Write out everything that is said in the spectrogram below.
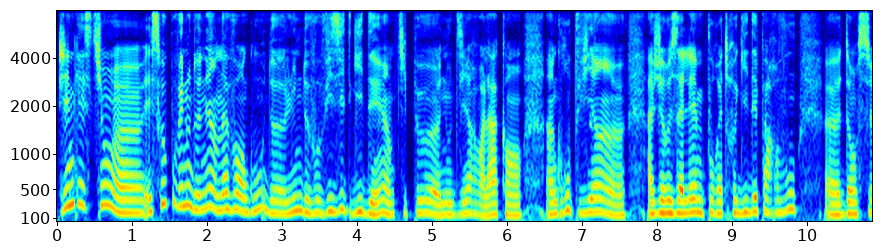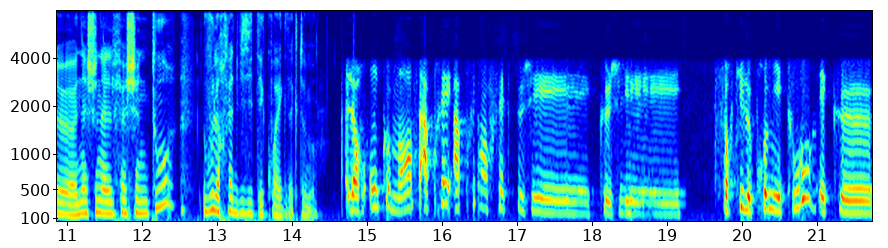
J'ai une question. Euh, est-ce que vous pouvez nous donner un avant-goût de l'une de vos visites guidées, un petit peu euh, nous dire, voilà, quand un groupe vient euh, à Jérusalem pour être guidé par vous dans ce National Fashion Tour, vous leur faites visiter quoi exactement? Alors, on commence après, après en fait que j'ai que j'ai sorti le premier tour et que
